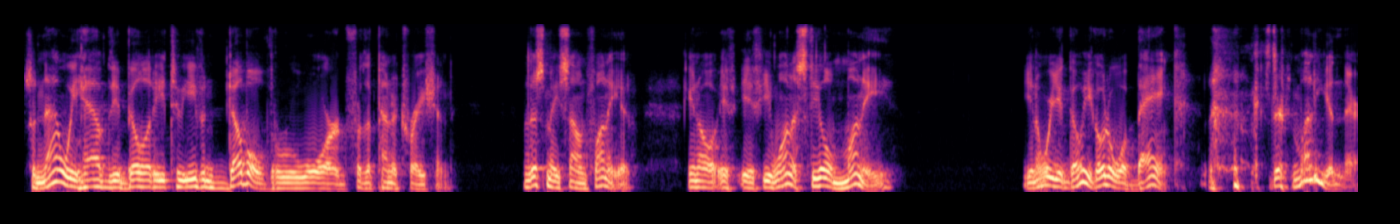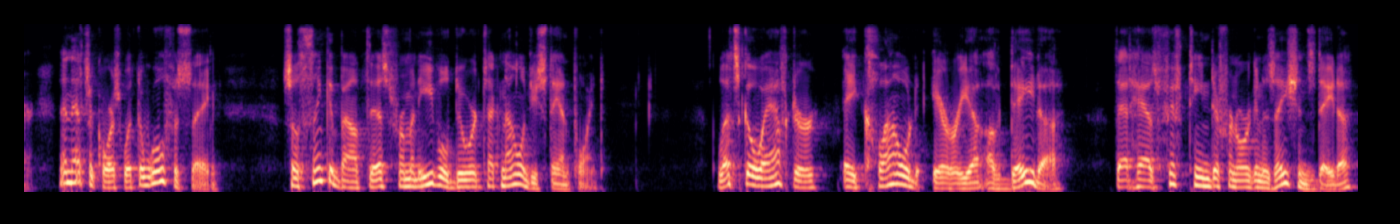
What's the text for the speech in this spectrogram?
So now we have the ability to even double the reward for the penetration. This may sound funny. You know, if, if you want to steal money, you know where you go? You go to a bank because there's money in there. And that's, of course, what the wolf is saying. So think about this from an evildoer technology standpoint. Let's go after a cloud area of data that has 15 different organizations' data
